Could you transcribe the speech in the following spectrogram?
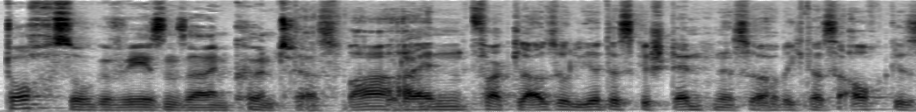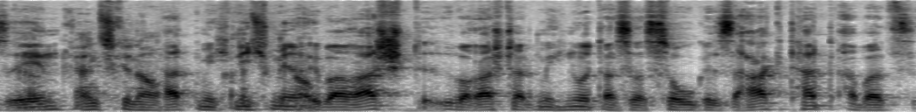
doch so gewesen sein könnte. Das war oder? ein verklausuliertes Geständnis, so habe ich das auch gesehen. Ja, ganz genau. Hat mich ganz nicht mehr genau. überrascht. Überrascht hat mich nur, dass er es so gesagt hat, aber es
